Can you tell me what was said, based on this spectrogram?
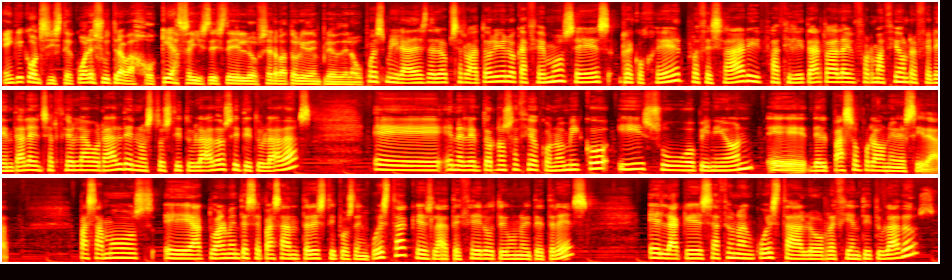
¿En qué consiste? ¿Cuál es su trabajo? ¿Qué hacéis desde el Observatorio de Empleo de la UP? Pues mira, desde el Observatorio lo que hacemos es recoger, procesar y facilitar toda la información referente a la inserción laboral de nuestros titulados y tituladas eh, en el entorno socioeconómico y su opinión eh, del paso por la universidad. Pasamos, eh, actualmente se pasan tres tipos de encuesta, que es la T0, T1 y T3, en la que se hace una encuesta a los recién titulados,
